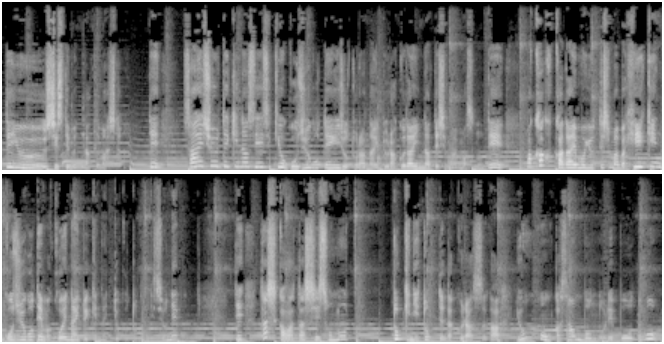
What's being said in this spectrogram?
っていうシステムになってました。で最終的な成績を55点以上取らないと落第になってしまいますので、まあ、各課題も言ってしまえば平均55点は超えないといけないっていうことなんですよね。で確か私その時に取ってたクラスが4本か3本のレポートを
